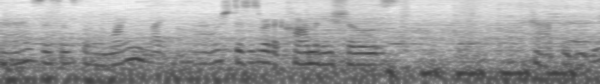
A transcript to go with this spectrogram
guys, this is the Limelight Lounge. This is where the comedy shows happen.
